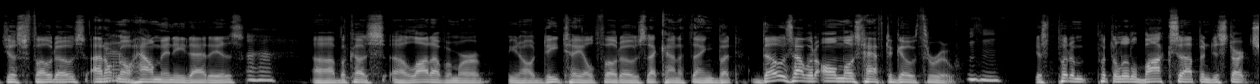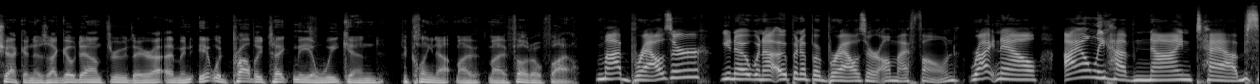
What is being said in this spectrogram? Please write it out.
just photos. I don't know how many that is, Uh-huh. uh, because a lot of them are you know detailed photos that kind of thing. But those I would almost have to go through. Mm-hmm. Just put them, put the little box up, and just start checking as I go down through there. I I mean, it would probably take me a weekend to clean out my my photo file. My browser, you know, when I open up a browser on my phone, right now, I only have nine tabs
